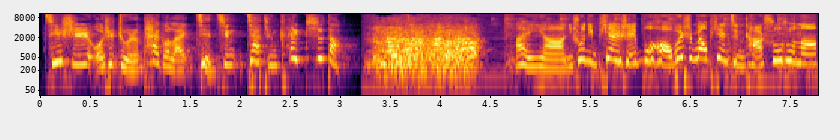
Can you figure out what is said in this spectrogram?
其实我是主人派过来减轻家庭开支的。哎呀，你说你骗谁不好，为什么要骗警察叔叔呢？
